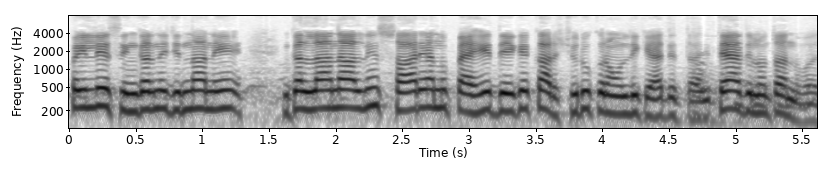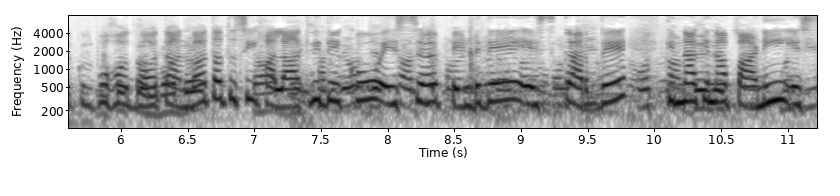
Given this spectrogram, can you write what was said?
ਪਹਿਲੇ ਸਿੰਗਰ ਨੇ ਜਿਨ੍ਹਾਂ ਨੇ ਗੱਲਾਂ ਨਾਲ ਨਹੀਂ ਸਾਰਿਆਂ ਨੂੰ ਪੈਸੇ ਦੇ ਕੇ ਘਰ ਸ਼ੁਰੂ ਕਰਾਉਣ ਲਈ ਕਹਿ ਦਿੱਤਾ ਜੀ। ਤਹਿ ਦਿਲੋਂ ਧੰਨਵਾਦ। ਬਹੁਤ ਬਹੁਤ ਧੰਨਵਾਦ। ਤਾਂ ਤੁਸੀਂ ਹਾਲਾਤ ਵੀ ਦੇਖੋ, ਇਸ ਪਿੰਡ ਦੇ, ਇਸ ਘਰ ਦੇ ਕਿੰਨਾ ਕਿੰਨਾ ਪਾਣੀ ਇਸ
